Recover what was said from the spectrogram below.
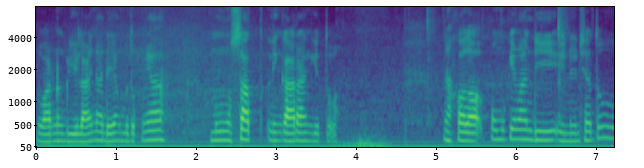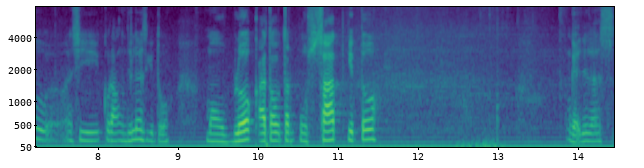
luar negeri lain ada yang bentuknya mengusat lingkaran gitu Nah kalau pemukiman di Indonesia tuh masih kurang jelas gitu. Mau blok atau terpusat gitu nggak jelas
